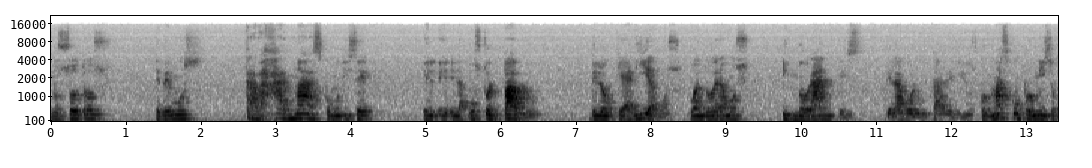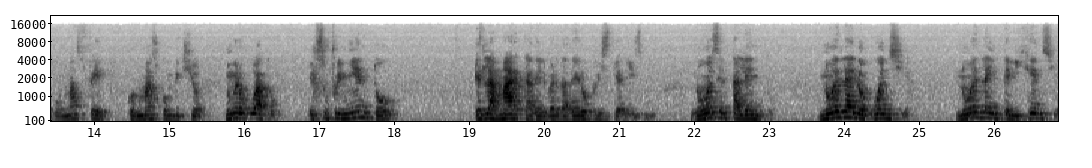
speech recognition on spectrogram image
nosotros debemos trabajar más, como dice el, apóstol Pablo, de lo que haríamos cuando éramos ignorantes de la voluntad de Dios, con más compromiso, con más fe, con más convicción. Número cuatro, el sufrimiento es la marca del verdadero cristianismo. No es el talento, no es la elocuencia, no es la inteligencia,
